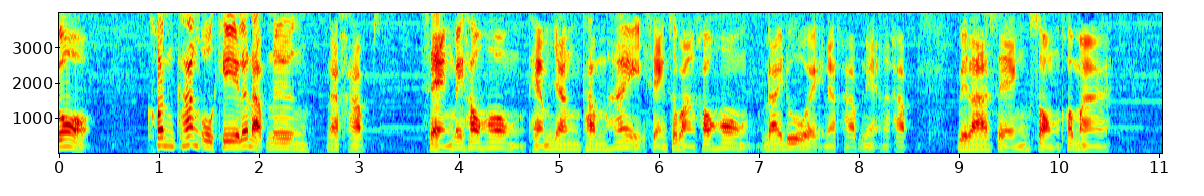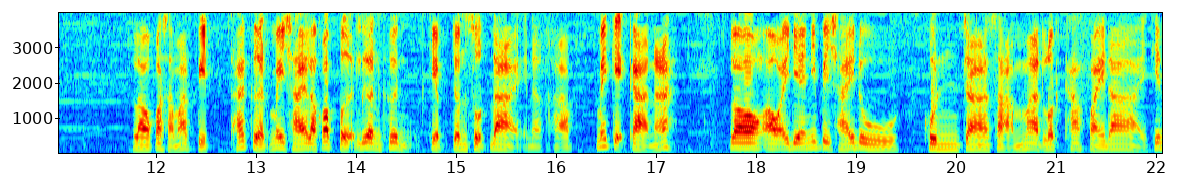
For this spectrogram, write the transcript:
ก็ค่อนข้างโอเคระดับหนึ่งนะครับ แสงไม่เข้าห้อง แถมยังทำให้แสงสว่างเข้าห้องได้ด้วยนะครับเนี่ยนะครับ เวลาแสงส่องเข้ามา เราก็สามารถปิด ถ้าเกิดไม่ใช้เราก็เปิดเลื่อนขึ้น เก็บจนสุดได้นะครับ ไม่เกะกะนะ ลองเอาไอเดียนี้ไปใช้ดู คุณจะสามารถลดค่าไฟได้ที่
